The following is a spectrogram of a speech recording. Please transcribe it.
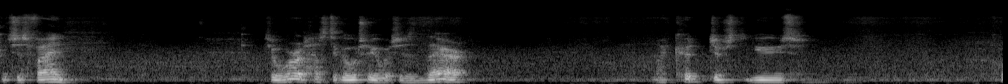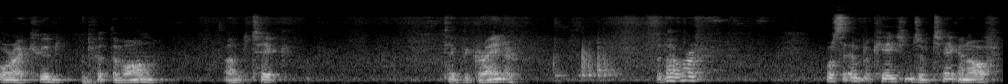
which is fine. So where it has to go to, which is there, I could just use, or I could put them on and take take the grinder. Would that work? What's the implications of taking off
